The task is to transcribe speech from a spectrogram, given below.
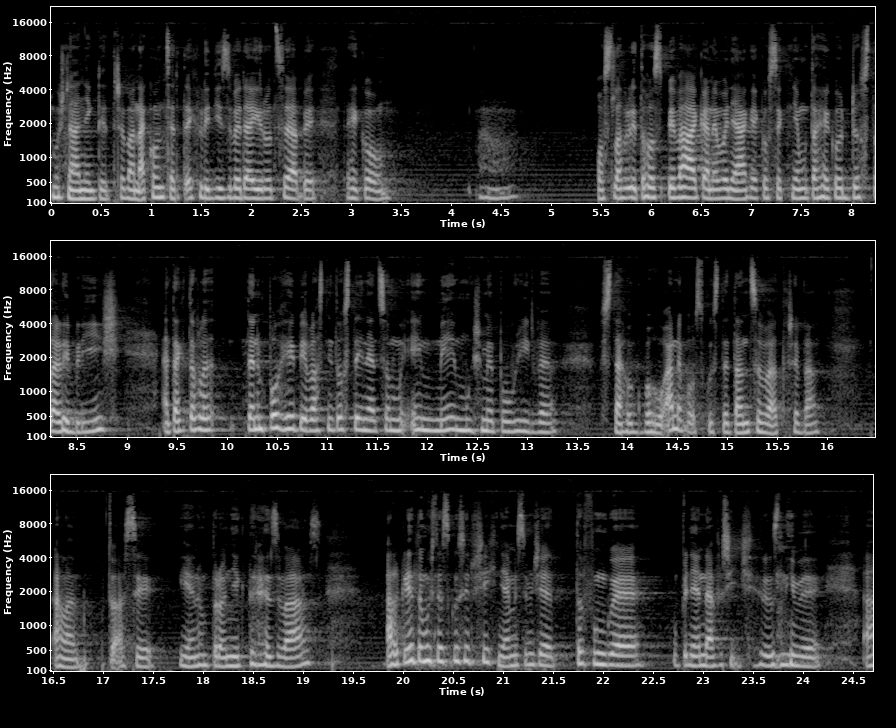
Možná někdy třeba na koncertech lidi zvedají ruce, aby tak jako uh, oslavili toho zpěváka nebo nějak jako se k němu tak jako dostali blíž. A tak tohle, ten pohyb je vlastně to stejné, co my, i my můžeme použít ve vztahu k Bohu. A nebo zkuste tancovat třeba. Ale to asi jenom pro některé z vás. Ale když to můžete zkusit všichni. Já myslím, že to funguje úplně napříč různými uh,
